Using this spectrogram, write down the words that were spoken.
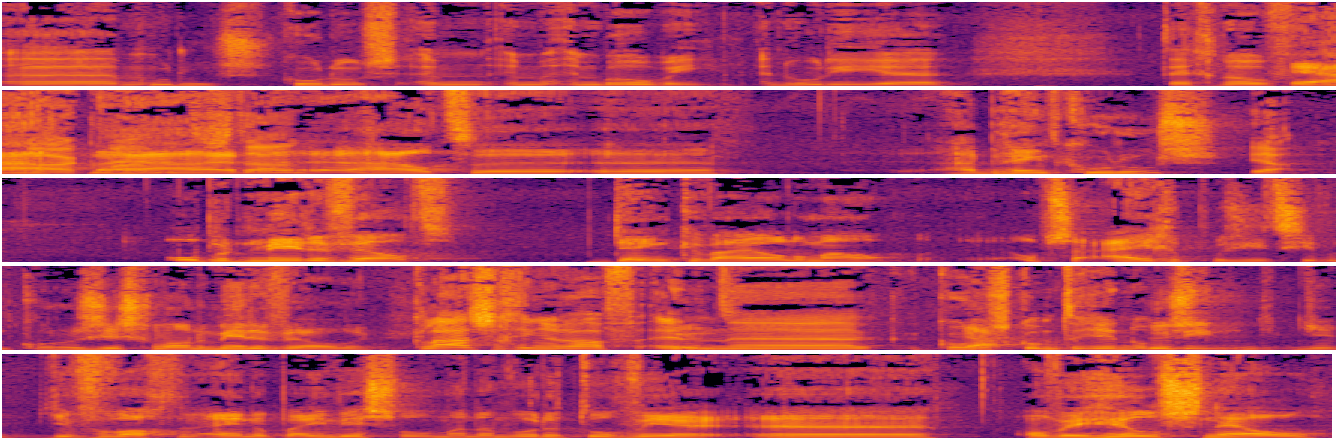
Ehm Kudus. Kudus en, en, en Brobby. En hoe die eh, tegenover Ja, elkaar nou kwamen ja, te hij, staan. hij, haalt, eh, eh, hij brengt Kudus Ja. op het middenveld, denken wij allemaal. Op zijn eigen positie. Want Kudus is gewoon een middenvelder. Klaassen ging eraf en eh Ja, komt erin op Dus 10. je, je verwacht een één op één wissel, maar dan wordt het toch weer eh, alweer heel snel.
